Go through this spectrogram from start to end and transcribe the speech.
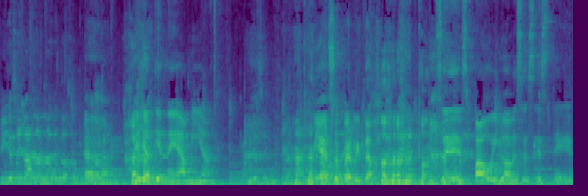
Y yo soy la nana de los otros. Ella tiene a Mía. Yo soy. Mía es su perrita. Entonces, Pau y yo a veces este,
